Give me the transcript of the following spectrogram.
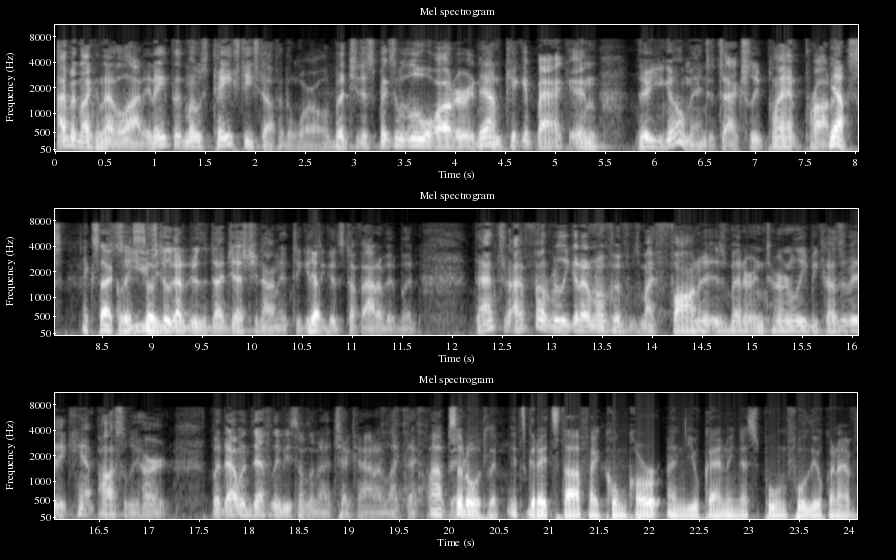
I've been liking that a lot. It ain't the most tasty stuff in the world, but you just mix it with a little water and, Yeah. and kick it back, and there you go, man. It's actually plant products. Yeah, exactly. So you So still got to do the digestion on it to get Yep. the good stuff out of it. But that's I felt really good. I don't know if it's my fauna is better internally because of it. It can't possibly hurt. But that would definitely be something I'd check out. I like that quite a bit. Absolutely. It's great stuff. I concur. And you can, in a spoonful, you can have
